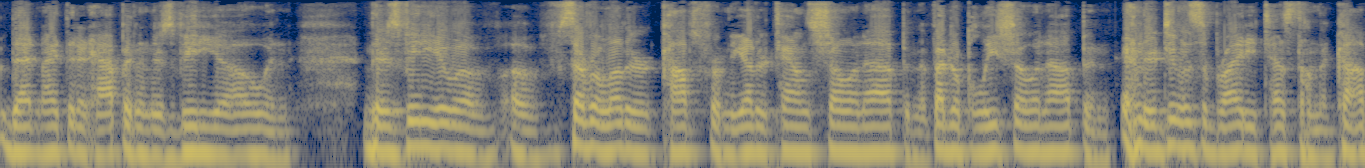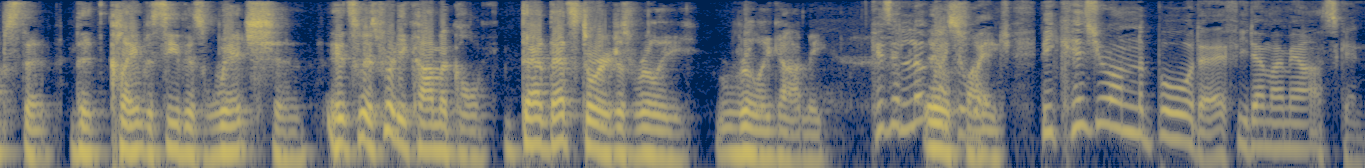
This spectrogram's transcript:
that night that it happened. And there's video and there's video of, of several other cops from the other towns showing up and the federal police showing up and, and they're doing sobriety tests on the cops that, that claim to see this witch. And it's, it's pretty comical. That, that story just really, really got me. Because it looked It like a funny. witch. Because you're on the border, if you don't mind me asking,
